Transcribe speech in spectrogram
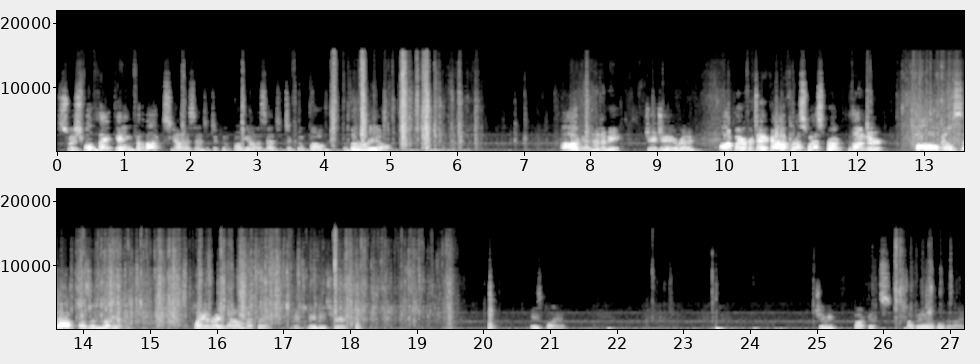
Swishful thinking for the Bucks. Giannis Antetokounmpo. Giannis Antetokounmpo, the real. Og Anunoby. JJ Redick. All clear for takeoff. Russ Westbrook. Thunder. Paul Millsap as a Nugget. Playing right now, I think. Maybe he's hurt. He's playing. Jimmy Buckets available tonight.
